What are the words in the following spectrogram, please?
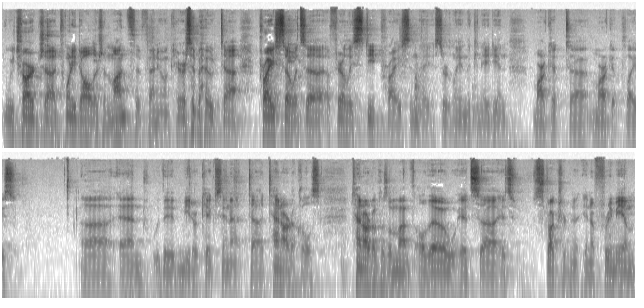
We charge uh, twenty dollars a month if anyone cares about price. So it's a, a, fairly steep price, in the, certainly in the Canadian market marketplace. Uh, and the meter kicks in at uh, 10 articles 10 articles a month although it's uh, it's structured in a freemium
